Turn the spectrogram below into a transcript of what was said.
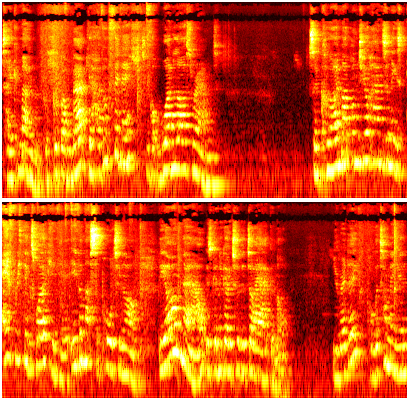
take a moment. Push your bum back. You haven't finished. You've got one last round. So climb up onto your hands and knees. Everything's working here, even that supporting arm. The arm now is going to go to the diagonal. You ready? Pull the tummy in.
